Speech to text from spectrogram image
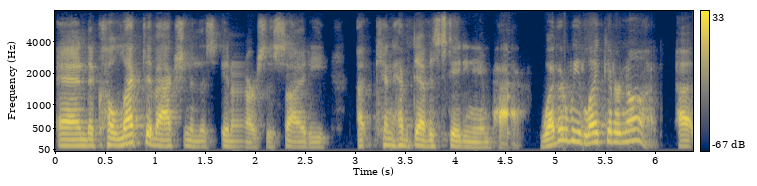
And the collective action in this in our society uh, can have devastating impact whether we like it or not. Uh,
